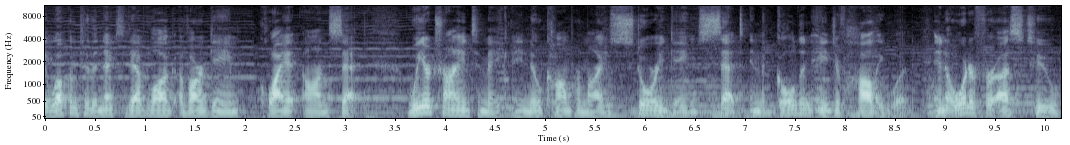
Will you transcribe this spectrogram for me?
welcome to the next devlog of our game, Quiet on Set. We are trying to make a no compromise story game set in the golden age of Hollywood. In order for us to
